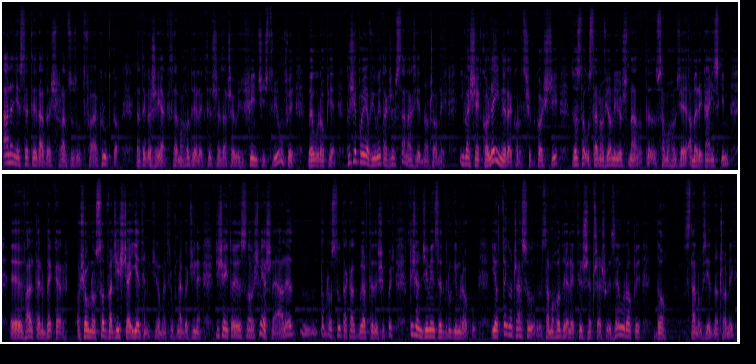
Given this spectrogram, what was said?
Ale niestety radość Francuzów trwała krótko, dlatego że jak samochody elektryczne zaczęły święcić triumfy w Europie, to się pojawiły także w Stanach Zjednoczonych. I właśnie kolejny rekord szybkości został ustanowiony już na samochodzie amerykańskim. E, Walter Becker osiągnął 121 km na godzinę. Dzisiaj to jest no, śmieszne, ale po prostu taka była wtedy szybkość w 1902 roku. I od tego czasu samochody elektryczne przeszły z Europy do Stanów Zjednoczonych,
